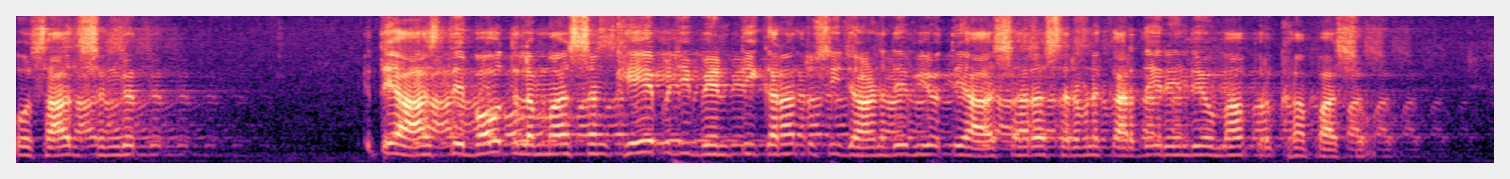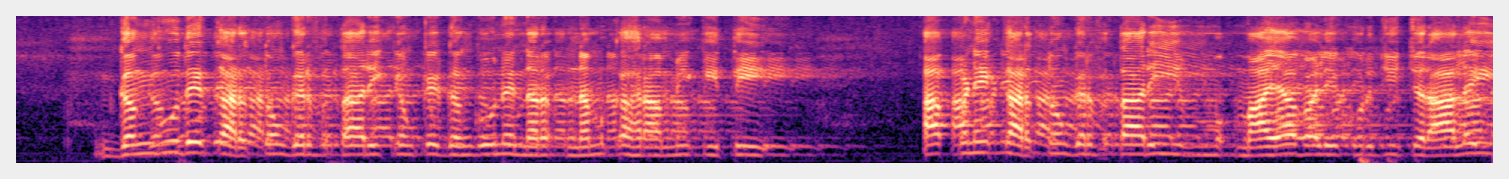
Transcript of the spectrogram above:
ਉਹ ਸਾਧ ਸੰਗਤ। ਇਤਿਹਾਸ ਤੇ ਬਹੁਤ ਲੰਮਾ ਸੰਖੇਪ ਜੀ ਬੇਨਤੀ ਕਰਾਂ, ਤੁਸੀਂ ਜਾਣਦੇ ਵੀ ਇਤਿਹਾਸ ਸਾਰਾ ਸਰਵਣ ਕਰਦੇ ਰਹਿੰਦੇ ਹੋ ਮਹਾਂਪੁਰਖਾਂ ਪਾਸੋਂ। ਗੰਗੂ ਦੇ ਘਰ ਤੋਂ ਗ੍ਰਿਫਤਾਰੀ ਕਿਉਂਕਿ ਗੰਗੂ ਨੇ ਨਮਕ ਹਰਾਮੀ ਕੀਤੀ। ਆਪਣੇ ਘਰ ਤੋਂ ਗ੍ਰਿਫਤਾਰੀ ਮਾਇਆ ਵਾਲੀ ਖੁਰਜੀ ਚਰਾ ਲਈ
